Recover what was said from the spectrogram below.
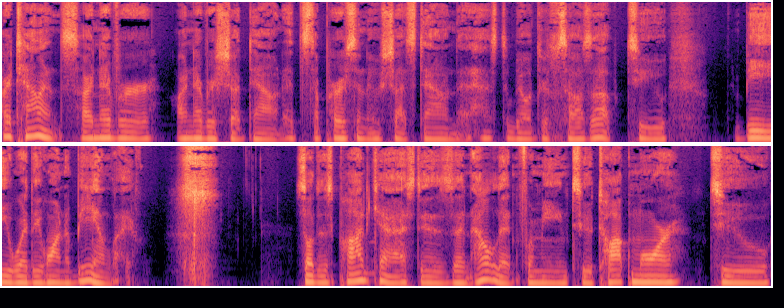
our talents are never are never shut down. It's the person who shuts down that has to build themselves up to be where they want to be in life. So this podcast is an outlet for me to talk more, to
